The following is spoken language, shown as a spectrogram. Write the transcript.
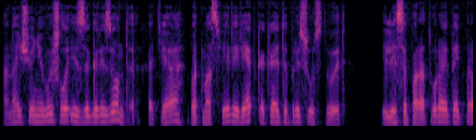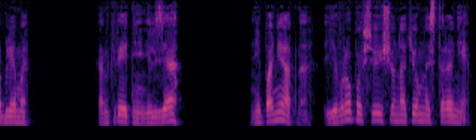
Она еще не вышла из-за горизонта, хотя в атмосфере рябь какая-то присутствует. Или с аппаратурой опять проблемы?» «Конкретнее нельзя?» «Непонятно. Европа все еще на темной стороне».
